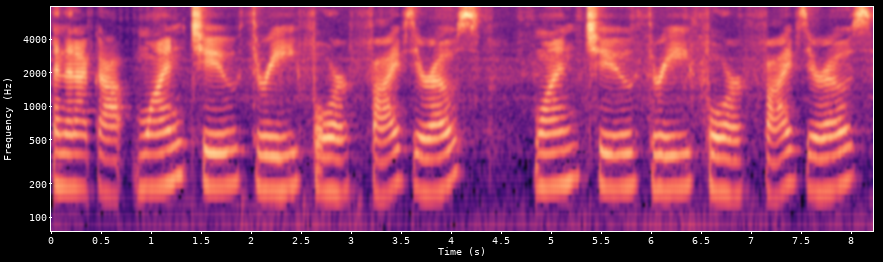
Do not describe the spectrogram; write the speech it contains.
And then I've got one, two, three, four, five zeros. One, two, three, four, five zeros.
